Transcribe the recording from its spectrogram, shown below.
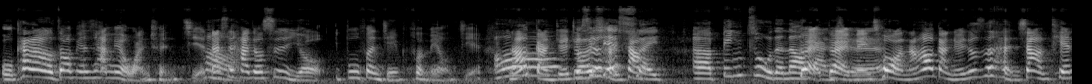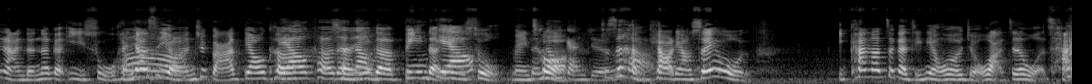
我看到的照片是它没有完全结，嗯、但是它就是有一部分结，一部分没有结，哦、然后感觉就是很像水呃冰柱的那种感觉，对对，没错。然后感觉就是很像天然的那个艺术，很像是有人去把它雕刻雕刻成一个冰的艺术，没错，感觉就是很漂亮。所以我一看到这个景点，我就觉得哇，这是我的菜，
